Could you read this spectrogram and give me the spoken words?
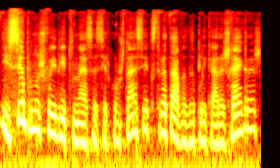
E sempre nos foi dito nessa circunstância que se tratava de aplicar as regras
